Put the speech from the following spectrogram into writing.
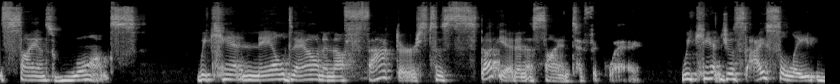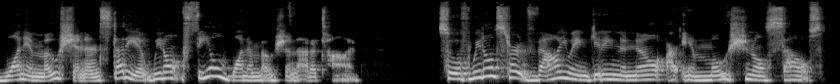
science wants we can't nail down enough factors to study it in a scientific way. We can't just isolate one emotion and study it. We don't feel one emotion at a time. So if we don't start valuing getting to know our emotional selves,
